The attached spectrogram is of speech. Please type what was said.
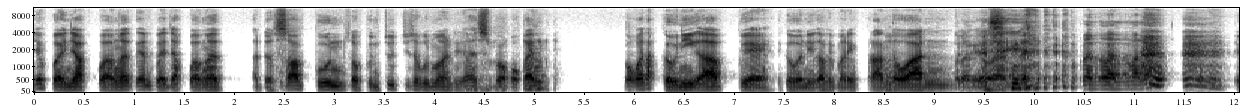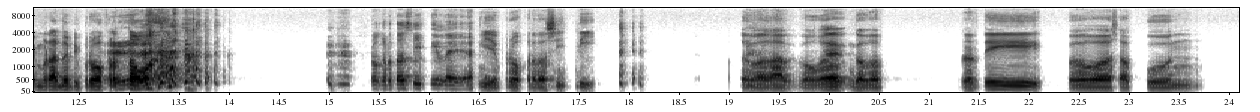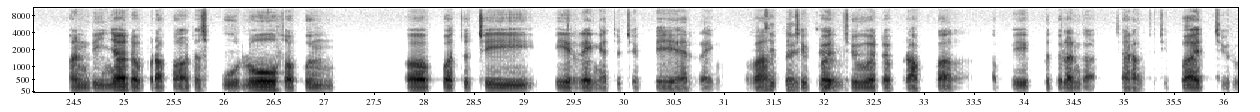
Ya banyak banget kan banyak banget. Ada sabun sabun cuci sabun mandi es pokoknya pokoknya tak gauni kabeh gauni kabeh mari perantauan. Perantauan. Perantauan mana? Yang merantau di Purwokerto. Purwokerto City lah ya. Iya Purwokerto City. Bawa kabeh pokoknya nggak apa- berarti bawa sabun mandinya ada berapa? Ada 10 sabun eh, buat cuci piring ya cuci piring. Apa? Cuci cuci, baju. ada berapa tapi kebetulan nggak jarang cuci baju.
